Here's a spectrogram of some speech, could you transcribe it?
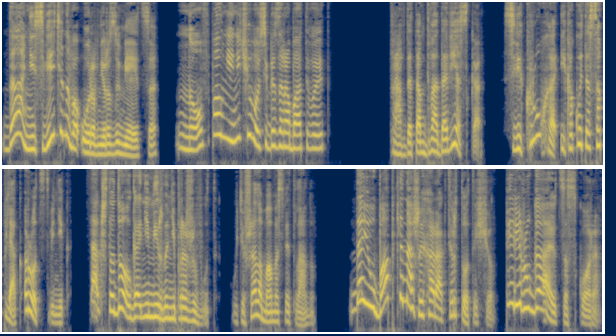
Да, не Светиного уровня, разумеется, но вполне ничего себе зарабатывает. Правда, там два довеска — свекруха и какой-то сопляк, родственник, так что долго они мирно не проживут, — утешала мама Светлану. Да и у бабки нашей характер тот еще, переругаются скоро.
